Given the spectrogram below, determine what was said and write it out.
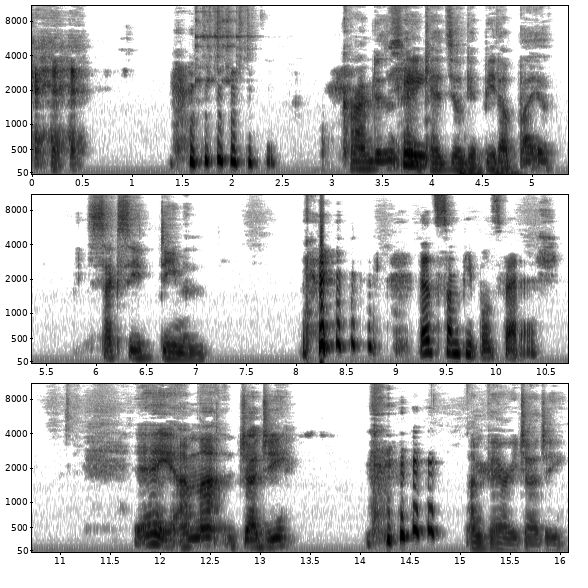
Crime doesn't She- pay, kids. You'll get beat up by a sexy demon. That's some people's fetish. Hey, I'm not judgy. I'm very judgy.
